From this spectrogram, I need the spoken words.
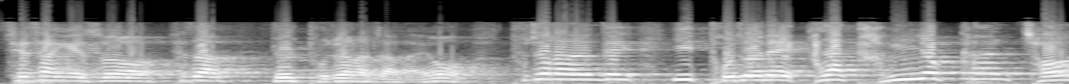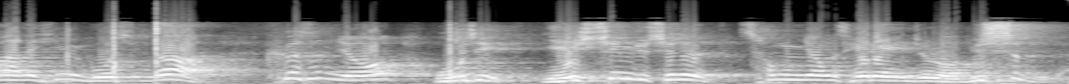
세상에서 세상 늘 도전하잖아요. 도전하는데 이 도전에 가장 강력한 저항하는 힘이 무엇인가? 그것은요, 오직 예수님 주시는 성령 세례인 줄로 믿습니다.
